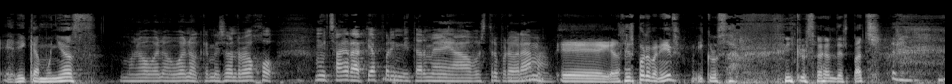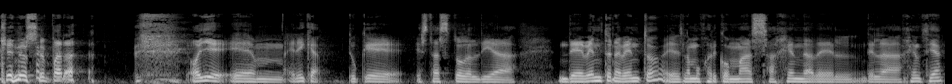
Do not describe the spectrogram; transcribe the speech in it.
Erika Muñoz. Bueno, bueno, bueno, que me sonrojo. Muchas gracias por invitarme a vuestro programa. Eh, gracias por venir y cruzar, y cruzar el despacho que nos separa. Oye, eh, Erika, tú que estás todo el día de evento en evento, es la mujer con más agenda del, de la agencia.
